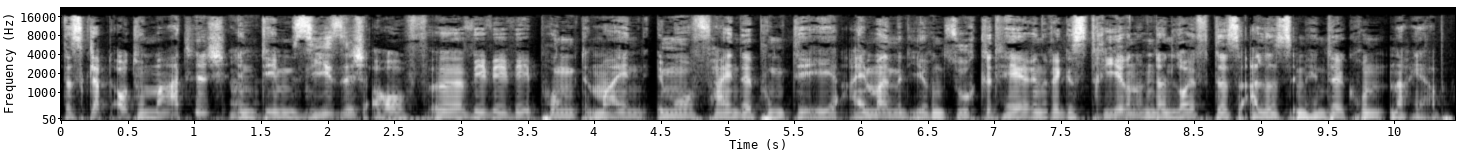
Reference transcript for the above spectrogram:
Das klappt automatisch, indem Sie sich auf äh, www.meinimmofeinde.de einmal mit Ihren Suchkriterien registrieren und dann läuft das alles im Hintergrund nachher ab.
